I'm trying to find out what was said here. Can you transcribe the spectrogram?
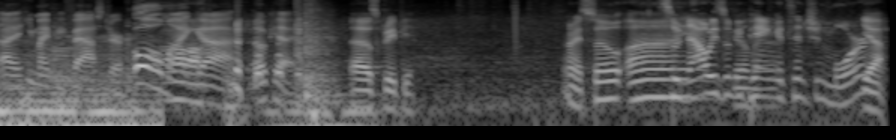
oh. Uh, he might be faster. Oh my Oh. god. Okay. That was creepy. All right, so. I so now he's gonna be gonna- paying attention more. Yeah.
